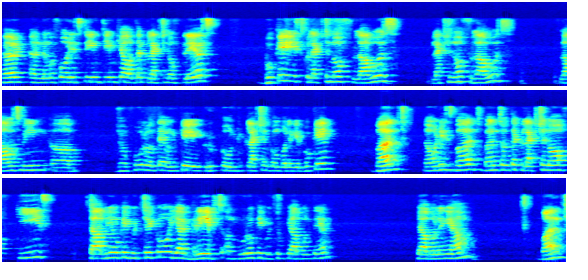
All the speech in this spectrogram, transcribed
Third number four is team team क्या होता है? Collection of players bouquet is collection of flowers collection of flowers flowers mean जो फूल होते हैं उनके ग्रुप को, उनके कलेक्शन को हम बोलेंगे bouquet bunch now what is bunch bunch होता है कलेक्शन ऑफ़ कीज चाबियों के गुच्छे को या ग्रेप्स अंगूरों के गुच्छे क्या बोलते हैं क्या बोलेंगे हम? बंच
